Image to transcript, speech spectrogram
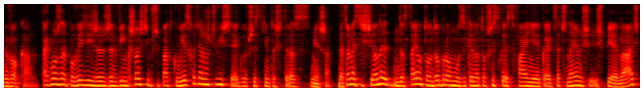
yy, wokal. Tak można powiedzieć, że, że w większości przypadków jest, chociaż oczywiście jakby wszystkim to się teraz miesza. Natomiast jeśli one dostają tą dobrą muzykę, no to wszystko jest fajnie, jak zaczynają śpiewać,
